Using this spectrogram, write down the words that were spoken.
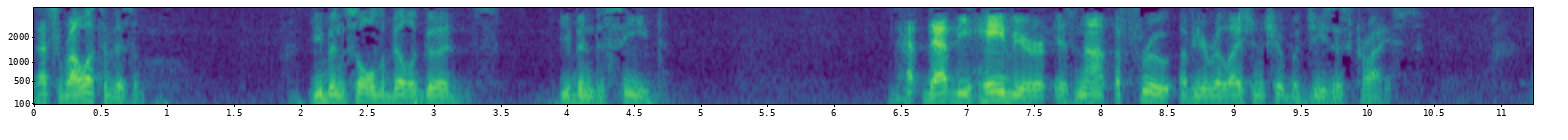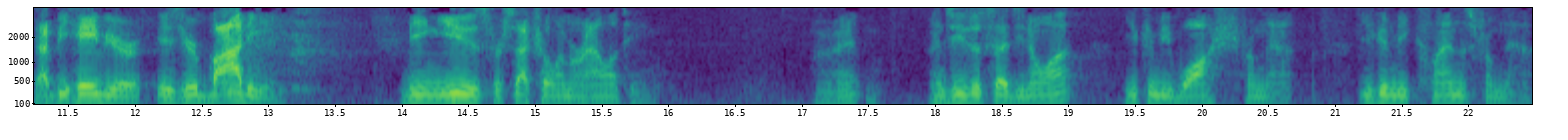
That's relativism. You've been sold a bill of goods. You've been deceived. That, that behavior is not the fruit of your relationship with Jesus Christ. That behavior is your body being used for sexual immorality. All right? And Jesus said, you know what? You can be washed from that. you can be cleansed from that.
